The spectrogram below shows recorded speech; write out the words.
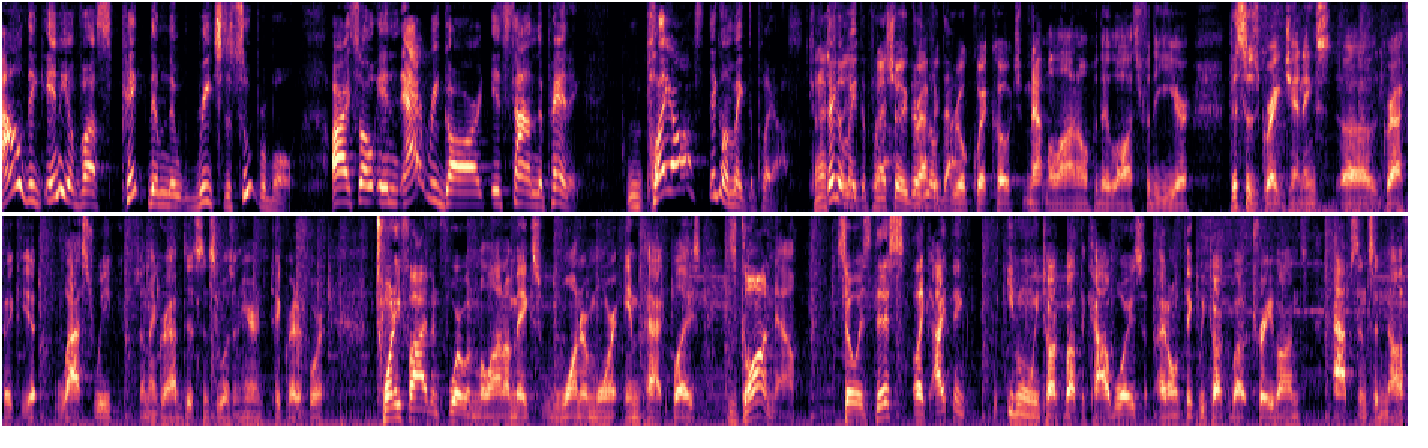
I don't think any of us picked them to reach the Super Bowl. All right, so in that regard, it's time to panic. Playoffs, they're gonna make the playoffs. Can I, they're show gonna you, make the playoffs. can I show you a There's no graphic real quick, Coach? Matt Milano, who they lost for the year. This is Greg Jennings' uh, graphic yet last week, so I grabbed it since he wasn't here and take credit for it. 25 and 4 when Milano makes one or more impact plays. He's gone now. So is this, like, I think even when we talk about the Cowboys, I don't think we talk about Trevon's absence enough.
